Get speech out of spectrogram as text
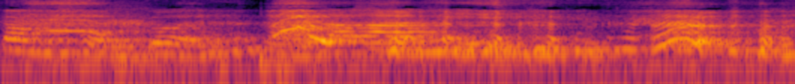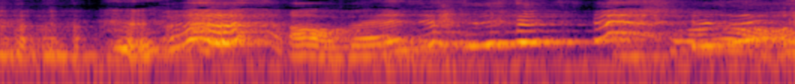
棒球棍、拉拉皮，哦，反正就是你说了，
